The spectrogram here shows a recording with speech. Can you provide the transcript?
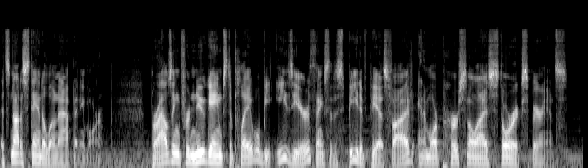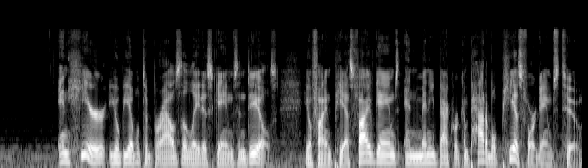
It's not a standalone app anymore. Browsing for new games to play will be easier thanks to the speed of PS5 and a more personalized store experience. And here, you'll be able to browse the latest games and deals. You'll find PS5 games and many backward compatible PS4 games too.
